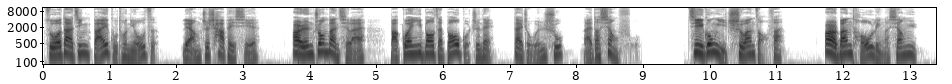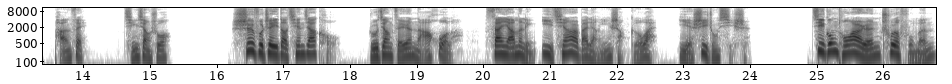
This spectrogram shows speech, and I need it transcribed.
左大金白骨头牛子，两只差配鞋，二人装扮起来，把官衣包在包裹之内，带着文书来到相府。济公已吃完早饭，二班头领了香玉盘费。秦相说：“师傅这一到千家口，如将贼人拿获了，三衙门领一千二百两银赏格外，也是一种喜事。”济公同二人出了府门，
